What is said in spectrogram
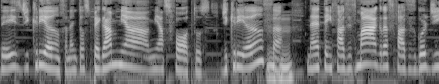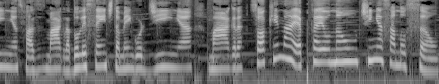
desde criança, né? Então, se pegar minha, minhas fotos de criança, Uhum. né? Tem fases magras, fases gordinhas, fases magras, adolescente também gordinha, magra. Só que na época eu não tinha essa noção.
